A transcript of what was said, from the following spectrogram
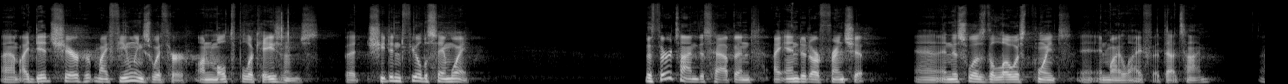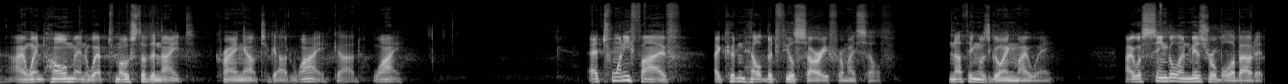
Um, I did share her, my feelings with her on multiple occasions, but she didn't feel the same way. The third time this happened, I ended our friendship, and this was the lowest point in my life at that time. I went home and wept most of the night, crying out to God, Why, God, why? At 25, I couldn't help but feel sorry for myself. Nothing was going my way. I was single and miserable about it.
